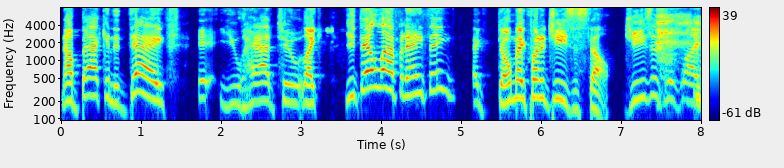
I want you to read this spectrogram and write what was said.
Now, back in the day, it, you had to like you. They'll laugh at anything like, don't make fun of Jesus though. Jesus was like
